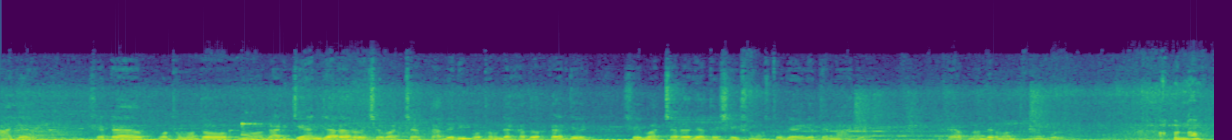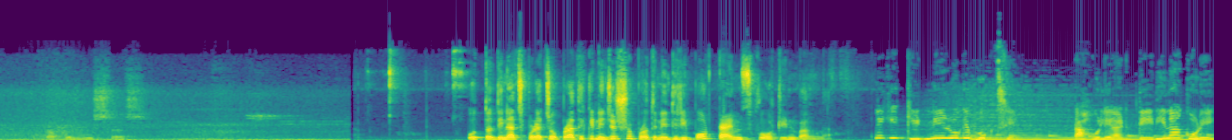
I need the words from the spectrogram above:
না যায়, সেটা প্রথমত গার্জিয়ান যারা রয়েছে বাচ্চা, তাদেরই প্রথম দেখা দরকার যে সেই বাচ্চারা যাতে সেই সমস্ত জায়গাতে না যায়। এটা আপনাদের মাধ্যমে বলব। আপনার নাম? তাপস বিশ্বাস। উত্তর দিনাজপুরের চোপড়া থেকে নিজস্ব প্রতিনিধি রিপোর্ট টাইমস ফোরটিন বাংলা। আপনি কি কিডনির রোগে ভুগছেন? তাহলে আর দেরি না করে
